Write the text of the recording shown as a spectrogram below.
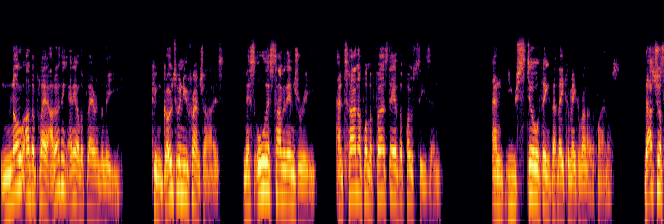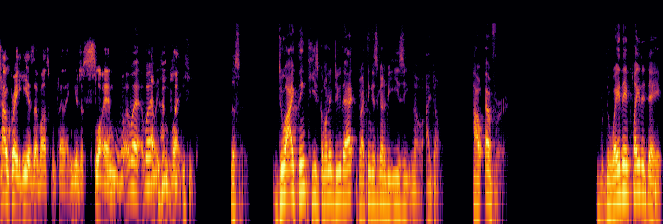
no other player, I don't think any other player in the league can go to a new franchise, miss all this time with injury, and turn up on the first day of the postseason, and you still think that they can make a run at the finals. That's just how great he is as a basketball player. He can just slot in well, well, and, he, and play. He, he, listen, do I think he's going to do that? Do I think it's going to be easy? No, I don't. However, the way they play today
